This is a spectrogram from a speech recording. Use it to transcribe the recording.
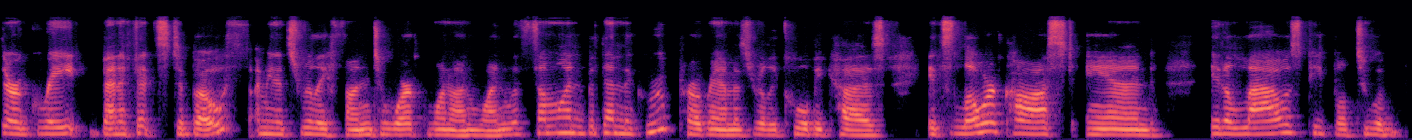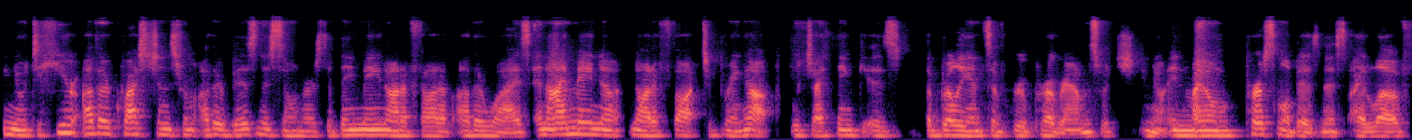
there are great benefits to both. I mean it's really fun to work one on one with someone but then the group program is really cool because it's lower cost and it allows people to uh, you know to hear other questions from other business owners that they may not have thought of otherwise and i may not, not have thought to bring up which i think is the brilliance of group programs which you know in my own personal business i love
